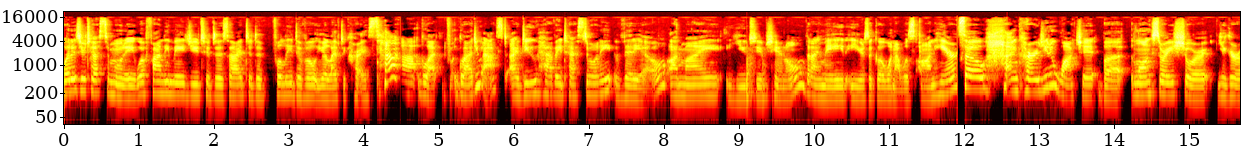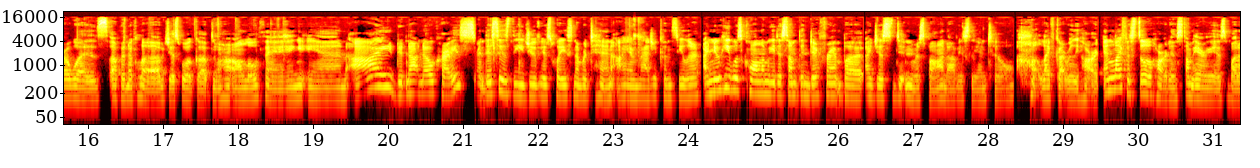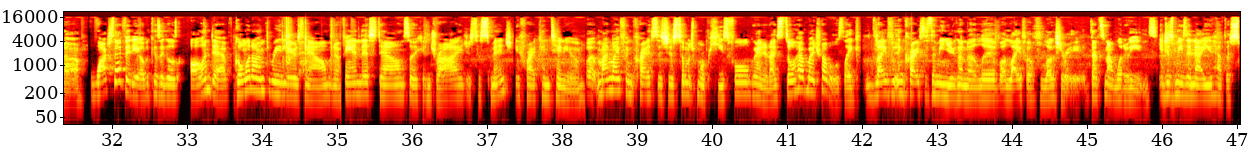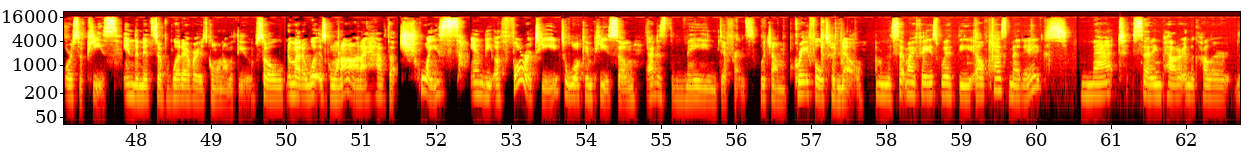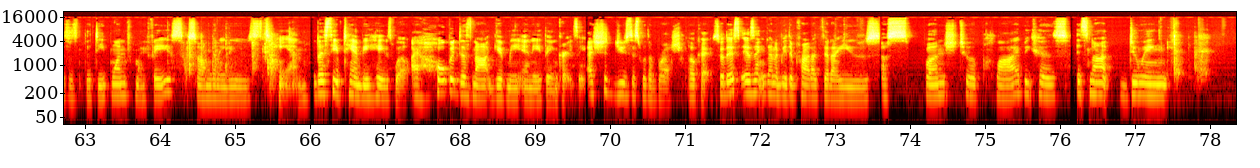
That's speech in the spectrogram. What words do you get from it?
What is your testimony? What finally made you to decide to de fully devote your life to Christ? uh, glad, glad you asked. I do have a testimony video on my YouTube channel that I made years ago when I was on here. So I encourage you to watch it. But long story short, your girl was up in a club, just woke up doing her own little thing, and I did not know Christ. This is the Juvia's Place number 10 I Am Magic Concealer. I knew he was calling me to something different, but I just didn't respond, obviously, until life got really hard. And life is still hard in some areas, but uh, watch that video because it goes all in depth. Going on three years now. I'm gonna fan this down so it can dry just a smidge before I continue. But my life in Christ is just so much more peaceful. Granted, I still have my troubles. Like life in Christ doesn't mean you're gonna live a life of luxury. That's not what it means. It just means that now you have the source of peace in the midst of whatever is going on with you. So no matter what is going on, I have the choice and the authority to walk in peace. So that is the main difference, which I'm grateful to know. I'm gonna set my face with the e.l.f. Cosmetics Cosmetics matte setting powder in the color, this is the deep one for my face, so I'm gonna use tan. Let's see if tan behaves well. I hope it does not give me anything crazy. I should use this with a brush. Okay, so this isn't gonna be the product that I use a sponge to apply because it's not doing,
